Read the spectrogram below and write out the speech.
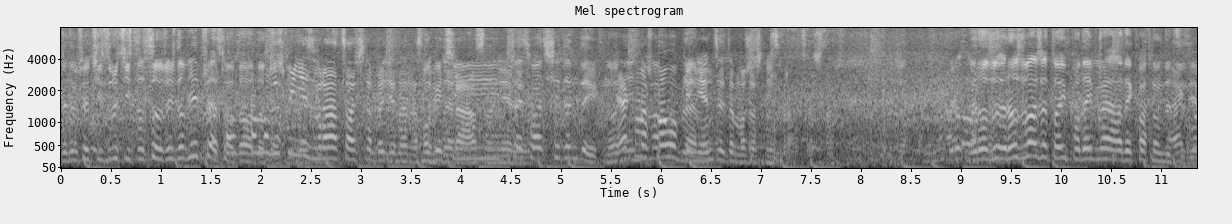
będę musiał ci zwrócić to, co żeś do mnie przesłał. To, No to, możesz mi nie zwracać, to będzie na Mogę następny ci raz, no nie przesłać 7 dych. No, Jak nie, nie masz ma mało problemu. pieniędzy, to możesz nie zwracać. No. Ro, roz, rozważę to i podejmę adekwatną decyzję.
